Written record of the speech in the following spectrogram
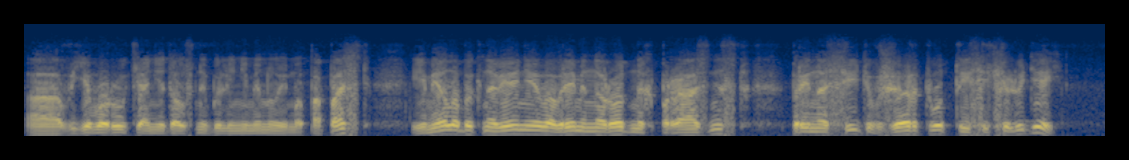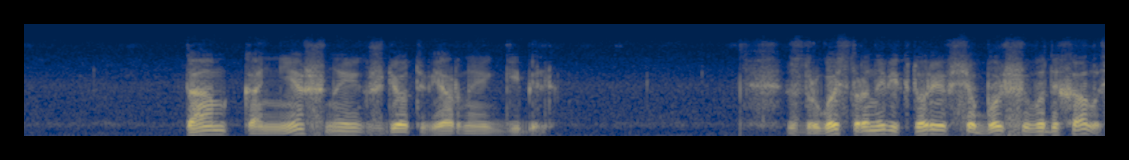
а в его руки они должны были неминуемо попасть, имел обыкновение во время народных празднеств приносить в жертву тысячи людей. Там, конечно, их ждет верная гибель. С другой стороны, Виктория все больше выдыхалась,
